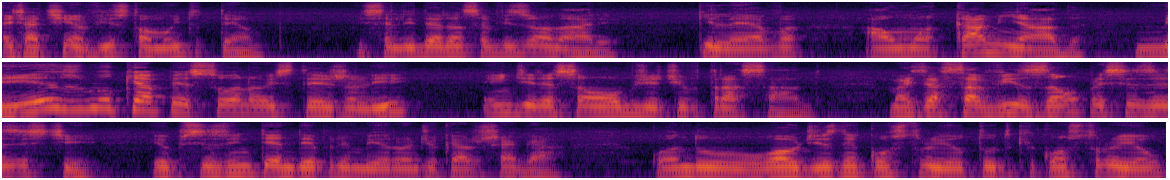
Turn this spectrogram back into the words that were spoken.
já tinha visto há muito tempo. Isso é liderança visionária, que leva a uma caminhada mesmo que a pessoa não esteja ali em direção ao objetivo traçado. Mas essa visão precisa existir. Eu preciso entender primeiro onde eu quero chegar. Quando o Walt Disney construiu tudo que construiu,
